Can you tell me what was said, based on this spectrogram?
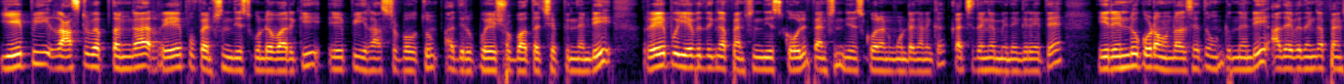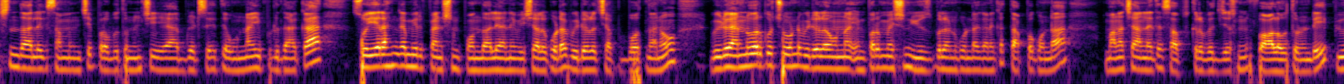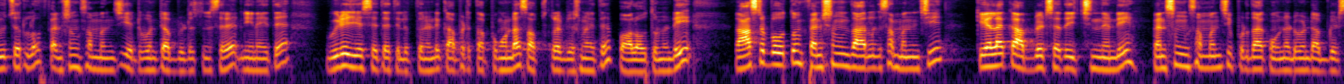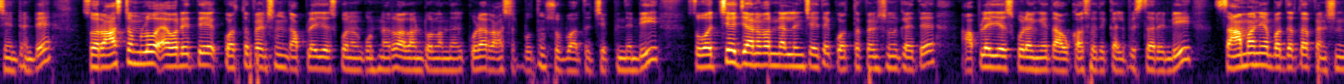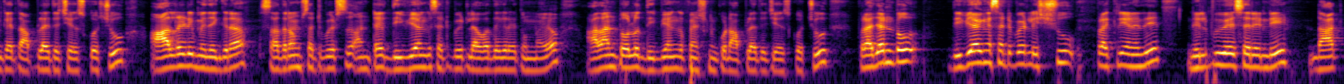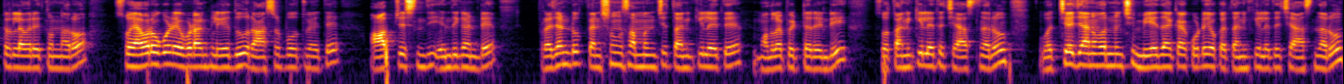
AP రాష్ట్ర వ్యాప్తంగా రేపు పెన్షన్ తీసుకునే వారికి ఏపీ రాష్ట్ర ప్రభుత్వం అదిరిపోయే శుభార్త చెప్పిందండి. రేపు ఏ విధంగా పెన్షన్ తీసుకోవాలి పెన్షన్ తీసుకోవాలనుకుంటే కనుక ఖచ్చితంగా మీ దగ్గర అయితే ఈ రెండు కూడా ఉండాల్సి అయితే ఉంటుందండి. అదేవిధంగా పెన్షన్దారులకు సంబంధించి ప్రభుత్వం నుంచి ఏ అప్డేట్స్ అయితే ఉన్నాయి ఇప్పుడు దాకా సో ఏ రకంగా మీరు పెన్షన్ పొందాలి అనే విషయాలు కూడా వీడియోలో చెప్పబోతున్నాను. వీడియో ఎండ్ వరకు చూడండి. వీడియోలో ఉన్న ఇన్ఫర్మేషన్ యూజ్ఫుల్ అనుకుంటే కనుక తప్పకుండా మన ఛానల్ అయితే సబ్స్క్రైబ్ చేసుకుని ఫాలో అవుతుండండి. ఫ్యూచర్లో పెన్షన్ సంబంధించి ఎటువంటి అప్డేట్స్ వచ్చినా సరే నేనైతే వీడియో చేసి అయితే తెలుపుతుండండి. కాబట్టి తప్పకుండా సబ్స్క్రైబ్ చేసుకుని అయితే ఫాలో అవుతుండండి. రాష్ట్ర ప్రభుత్వం పెన్షన్దారులకు సంబంధించి కీలక అప్డేట్స్ అయితే ఇచ్చిందండి. పెన్షన్కి సంబంధించి ఇప్పుడు దాకా ఉన్నటువంటి అప్డేట్స్ ఏంటంటే సో రాష్ట్రంలో ఎవరైతే కొత్త పెన్షన్కి అప్లై చేసుకోవాలనుకుంటున్నారో అలాంటి వాళ్ళందరికీ కూడా రాష్ట్ర ప్రభుత్వం శుభవార్త చెప్పిందండి. సో వచ్చే జనవరి నెల నుంచి అయితే కొత్త పెన్షన్కి అయితే అప్లై చేసుకోవడానికి అయితే అవకాశం అయితే కల్పిస్తారండి. సామాన్య భద్రత పెన్షన్కి అయితే అప్లై అయితే చేసుకోవచ్చు. ఆల్రెడీ మీ దగ్గర సదరం సర్టిఫికేట్స్ అంటే దివ్యాంగ సర్టిఫికేట్లు ఎవరి దగ్గర అయితే ఉన్నాయో అలాంటి వాళ్ళు దివ్యాంగ పెన్షన్ కూడా అప్లై అయితే చేసుకోవచ్చు. ప్రజెంటు దివ్యాంగ సర్టిఫికేట్లు ఇష్యూ ప్రక్రియ అనేది నిలిపివేశారండి. డాక్టర్లు ఎవరైతే ఉన్నారో సో ఎవరో కూడా ఇవ్వడానికి లేదు. రాష్ట్ర ప్రభుత్వం అయితే ఆప్ చేసింది. ఎందుకంటే ప్రజెంట్ పెన్షన్కి సంబంధించి తనిఖీలు అయితే మొదలుపెట్టారండి. సో తనిఖీలు అయితే చేస్తున్నారు. వచ్చే జనవరి నుంచి మే దాకా కూడా ఒక తనిఖీలు అయితే చేస్తున్నారు.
